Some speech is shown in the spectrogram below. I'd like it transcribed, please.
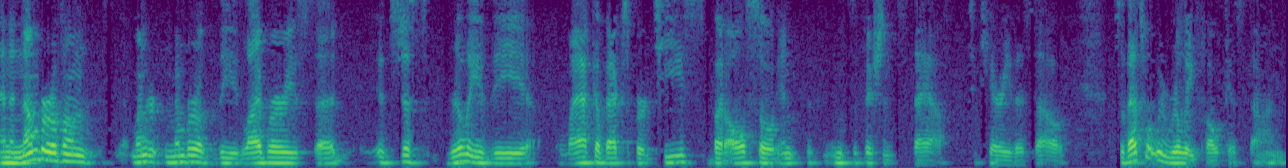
And a number of them, one member of the libraries said, it's just really the lack of expertise, but also insufficient staff to carry this out. So that's what we really focused on.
